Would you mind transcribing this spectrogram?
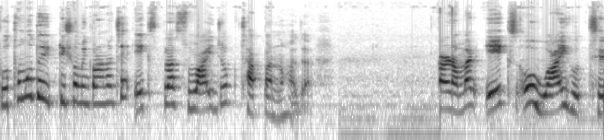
প্রথমত একটি সমীকরণ হচ্ছে এক্স প্লাস ওয়াই যোগ ছাপ্পান্ন হাজার। কারণ আমার এক্স ও ওয়াই হচ্ছে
